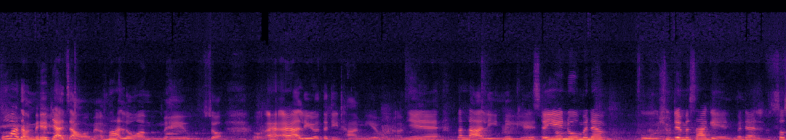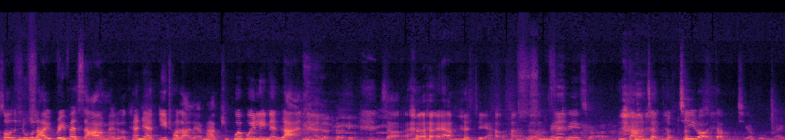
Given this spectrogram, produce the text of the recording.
ပိုးကဒါမဲပြကြအောင်မယ်အမလုံးဝမမဲဘူးဆိုတော့ဟိုအဲ့အဲ့ဒါလေးတော့တတိထားမိရပေါ့နော်အမြဲလှလှလေးနေတယ်တရင်တို့မနေ့ ဟိုရှူတင်မစခင်မနေ့စောစောနိုးလာပြီး breakfast စားရမယ်လို့အခန်းထဲကပြေးထွက်လာတယ်အမဖြူဖွေးဖွေးလေးနဲ့လှနေအဲ့လိုမျိုးလေဆိုတော့အဲ့အမတရားပါမိတ်ကလေးဆိုတော့တောင်ချက်ကြီးတော့တက်ချေဖို့လိုက်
